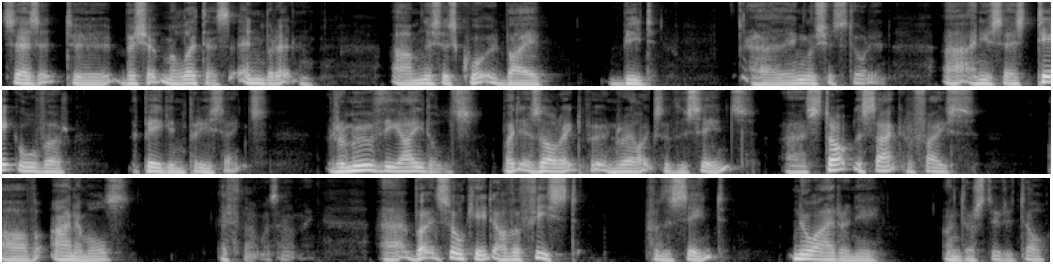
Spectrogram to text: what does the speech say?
says it to Bishop Mellitus in Britain. Um, this is quoted by Bede, uh, the English historian. Uh, and he says, Take over the pagan precincts, remove the idols, but it is all right to put in relics of the saints, uh, stop the sacrifice of animals, if that was happening. Uh, but it's okay to have a feast for the saint. No irony understood at all.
